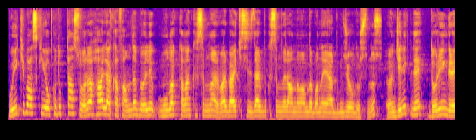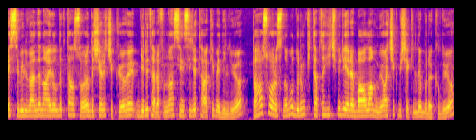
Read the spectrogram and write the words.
Bu iki baskıyı okuduktan sonra hala kafamda böyle muğlak kalan kısımlar var. Belki sizler bu kısımları anlamamda bana yardımcı olursunuz. Öncelikle Dorian Gray Sibyl Vane'den ayrıldıktan sonra dışarı çıkıyor ve biri tarafından sinsice takip ediliyor. Daha sonrasında bu durum kitapta hiçbir yere bağlanmıyor. Açık bir şekilde bırakılıyor.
